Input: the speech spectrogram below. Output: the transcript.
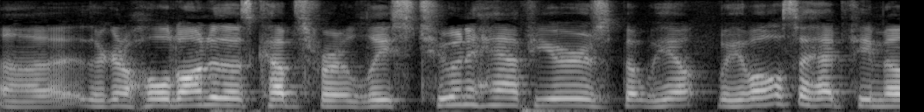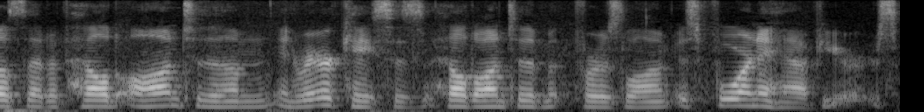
Uh, they're going to hold on to those cubs for at least two and a half years, but we have, we've also had females that have held on to them, in rare cases, held on to them for as long as four and a half years.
